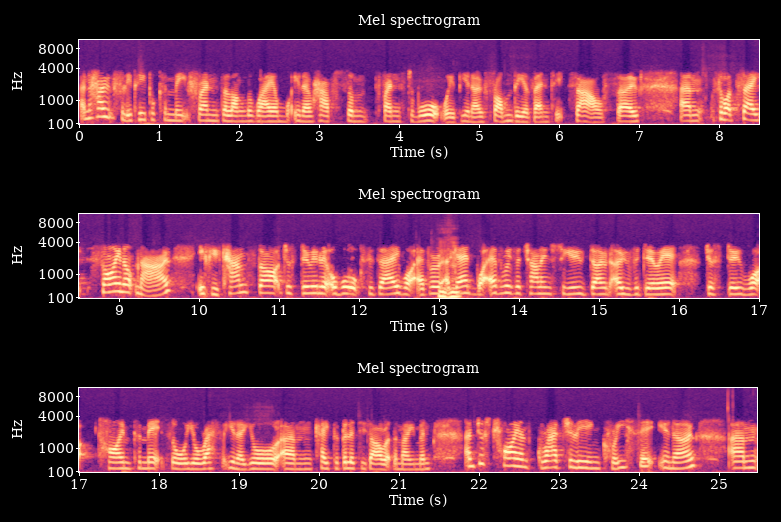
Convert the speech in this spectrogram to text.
and hopefully people can meet friends along the way and, you know, have some friends to walk with, you know, from the event itself. So, um, so I'd say sign up now. If you can start just doing little walks a day, whatever, mm-hmm. again, whatever is a challenge to you, don't overdo it. Just do what time permits or your, ref- you know, your um, capabilities are at the moment and just try and gradually increase it, you know. Um,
